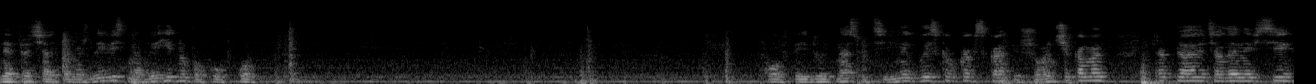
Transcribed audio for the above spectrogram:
Не втрачайте можливість на вигідну покупку. Кофти йдуть на суцільних блискавках з капюшончиками. Трапляються, але не всі.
